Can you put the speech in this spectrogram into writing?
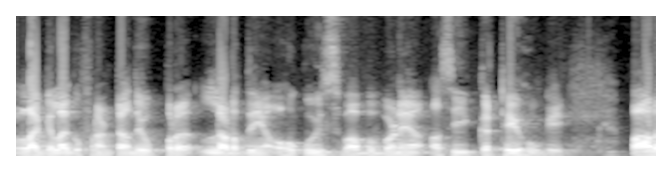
ਅਲੱਗ-ਅਲੱਗ ਫਰੰਟਾਂ ਦੇ ਉੱਪਰ ਲੜਦੇ ਹਾਂ ਉਹ ਕੋਈ ਸਬੱਬ ਬਣਿਆ ਅਸੀਂ ਇਕੱਠੇ ਹੋ ਗਏ ਪਰ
